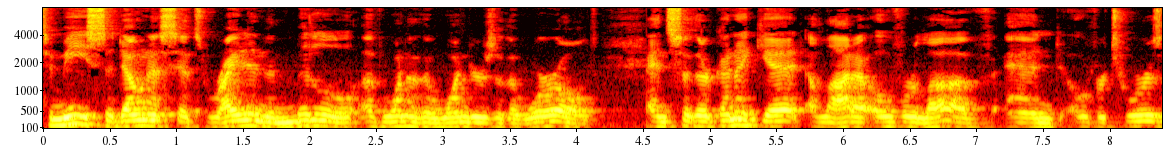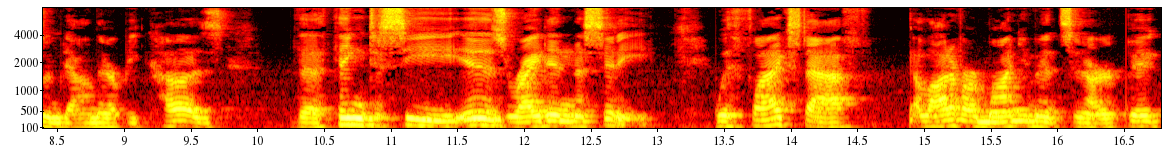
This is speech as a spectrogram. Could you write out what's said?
to me, Sedona sits right in the middle of one of the wonders of the world. And so they're going to get a lot of over love and over tourism down there because the thing to see is right in the city. With Flagstaff, a lot of our monuments and our big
